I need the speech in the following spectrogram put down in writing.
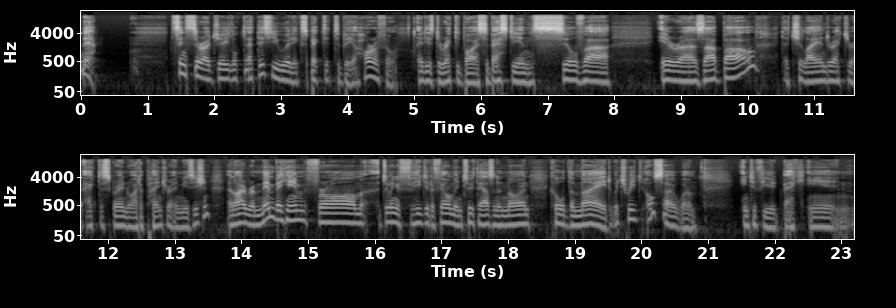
Now, since Zero G looked at this, you would expect it to be a horror film. It is directed by Sebastian Silva Irazabal, a Chilean director, actor, screenwriter, painter, and musician. And I remember him from doing a, he did a film in 2009 called The Maid, which we also um, interviewed back in,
